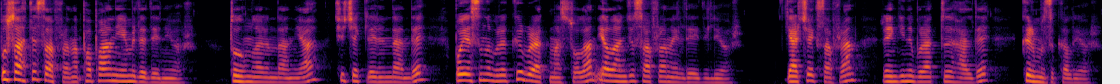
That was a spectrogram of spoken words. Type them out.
Bu sahte safrana papağan yemi de deniyor. Tohumlarından yağ, çiçeklerinden de boyasını bırakır bırakmaz solan yalancı safran elde ediliyor. Gerçek safran rengini bıraktığı halde kırmızı kalıyor.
